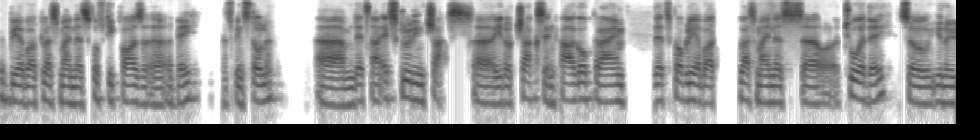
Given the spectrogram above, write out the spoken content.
it'd be about plus minus 50 cars a, a day that's been stolen. Um, that's now excluding trucks. Uh, you know, trucks and cargo crime. That's probably about plus minus uh, two a day. So you know,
